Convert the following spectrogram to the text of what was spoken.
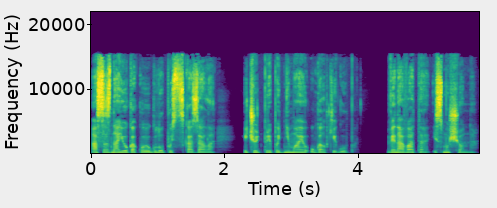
Осознаю, какую глупость сказала, и чуть приподнимаю уголки губ. Виновата и смущенно.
